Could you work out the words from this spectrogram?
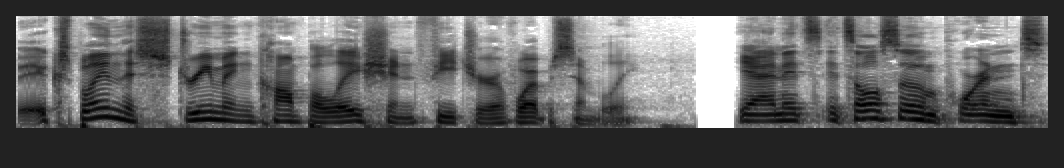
Explain the streaming compilation feature of WebAssembly. Yeah, and it's it's also important.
